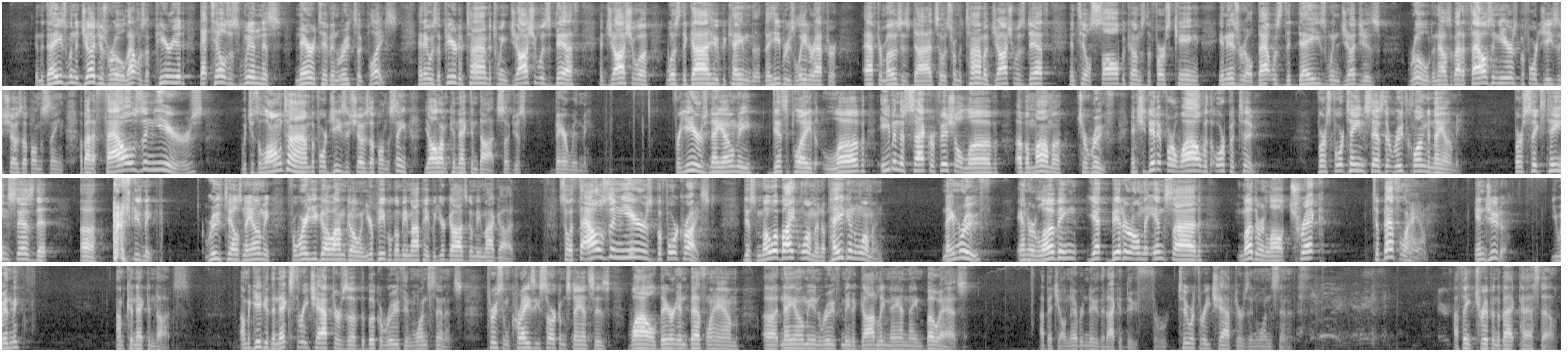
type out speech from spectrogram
In the days when the judges ruled, that was a period that tells us when this narrative in Ruth took place. And it was a period of time between Joshua's death, and Joshua was the guy who became the, the Hebrews leader after, after Moses died. So it's from the time of Joshua's death until Saul becomes the first king in Israel. That was the days when judges ruled. And that was about a thousand years before Jesus shows up on the scene. About a thousand years, which is a long time before Jesus shows up on the scene. Y'all, I'm connecting dots, so just bear with me. For years, Naomi displayed love, even the sacrificial love of a mama to Ruth. And she did it for a while with Orpah too. Verse 14 says that Ruth clung to Naomi. Verse 16 says that, uh, excuse me, Ruth tells Naomi, For where you go, I'm going. Your people going to be my people. Your God's going to be my God. So, a thousand years before Christ, this Moabite woman, a pagan woman named Ruth, and her loving yet bitter on the inside mother in law trek to Bethlehem in Judah. You with me? I'm connecting dots. I'm going to give you the next three chapters of the book of Ruth in one sentence. Through some crazy circumstances, while they're in Bethlehem, uh, Naomi and Ruth meet a godly man named Boaz. I bet y'all never knew that I could do th- two or three chapters in one sentence. I think Trip in the back passed out.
